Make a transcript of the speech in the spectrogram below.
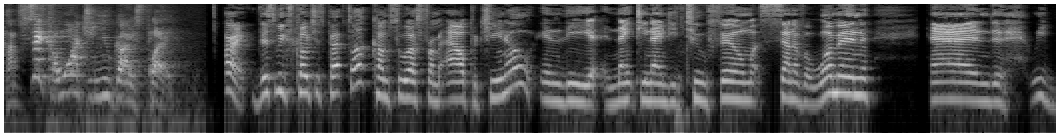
I'm sick of watching you guys play. All right, this week's coach's pep talk comes to us from Al Pacino in the 1992 film Scent of a Woman. And we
